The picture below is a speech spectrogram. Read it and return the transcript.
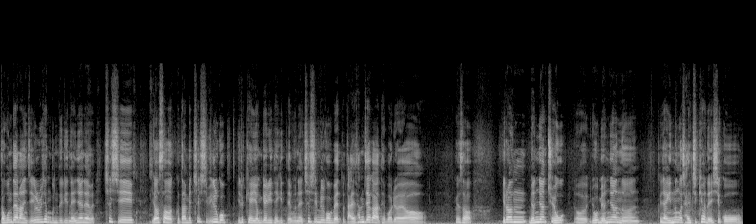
더군다나 이제 일루생 분들이 내년에 76, 그 다음에 77 이렇게 연결이 되기 때문에 77에 또 날 삼재가 돼버려요. 그래서 이런 몇 년, 요, 어, 요 몇 년은 그냥 있는 거 잘 지켜내시고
